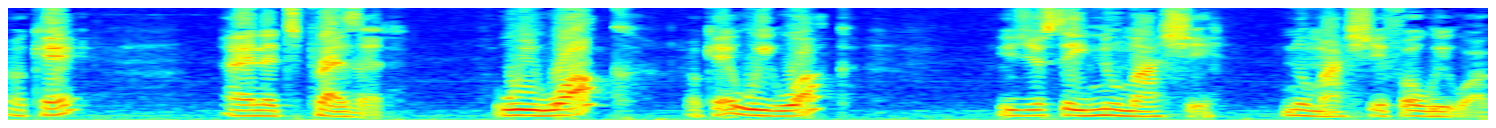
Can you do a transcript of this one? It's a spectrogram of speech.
okay? And it's present. We walk, okay? We walk. You just say nous marcher. Nous marcher for we walk.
